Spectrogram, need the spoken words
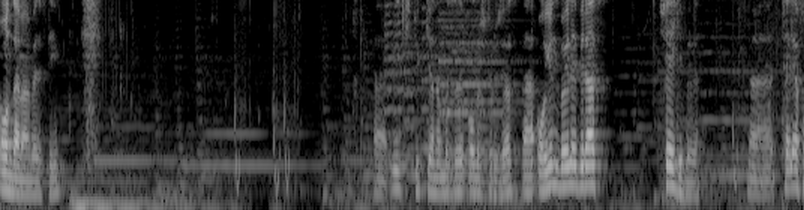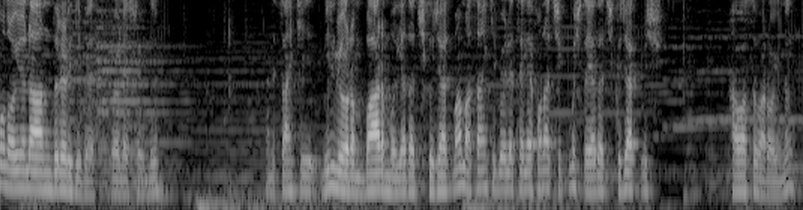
Onu da hemen belirteyim. Ee, ilk dükkanımızı oluşturacağız. Ee, oyun böyle biraz şey gibi. e, telefon oyununu andırır gibi. Öyle söyleyeyim. Hani sanki bilmiyorum var mı ya da çıkacak mı ama sanki böyle telefona çıkmış da ya da çıkacakmış havası var oyunun.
